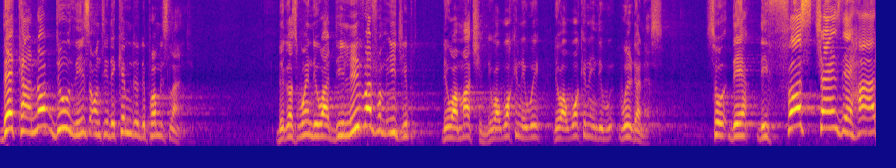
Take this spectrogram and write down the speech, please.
They cannot do this until they came into the promised land. Because when they were delivered from Egypt, they were marching, they were walking away, they were walking in the wilderness. So they, the first chance they had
